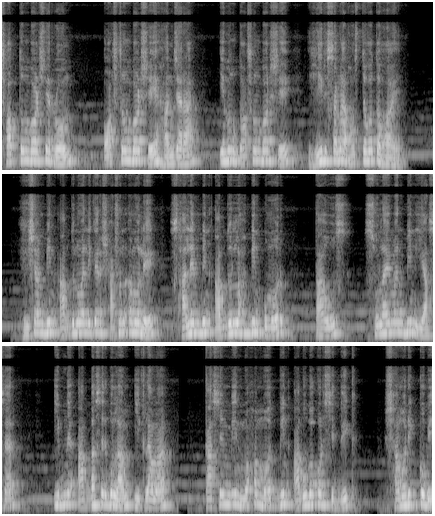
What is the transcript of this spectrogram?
সপ্তম বর্ষে রোম, অষ্টম বর্ষে হানজারা এবং দশম বর্ষে হিরসানা হস্তগত হয়। হিসাম বিন আব্দুল মালিকের শাসন আমলে সালেম বিন আবদুল্লাহ বিন উমর, তাউস, সুলাইমান বিন ইয়াসার, ইবনে আব্বাসের গোলাম ইকরামা, কাসেম বিন মোহাম্মদ বিন আবু বকর সিদ্দিক সামরিক কবি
